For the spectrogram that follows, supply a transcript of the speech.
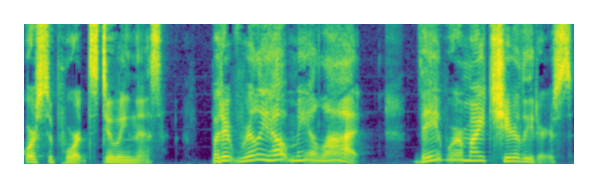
or supports doing this, but it really helped me a lot. They were my cheerleaders.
